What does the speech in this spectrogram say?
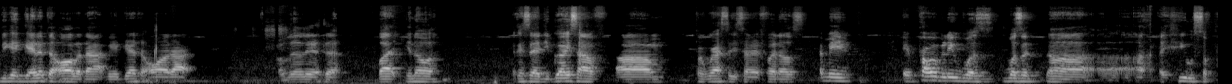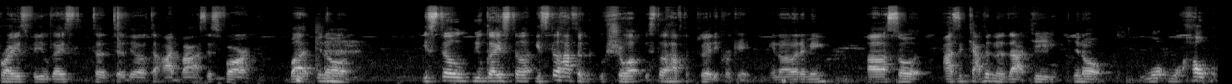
we can get into all of that. We can get into all of that a little later. But you know, like I said, you guys have um, progressed to the semifinals. I mean, it probably was wasn't uh, a, a huge surprise for you guys to to, you know, to advance this far, but you know, you still you guys still you still have to show up. You still have to play the cricket. You know what I mean? Uh, so as the captain of that team, you know, what, what, how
